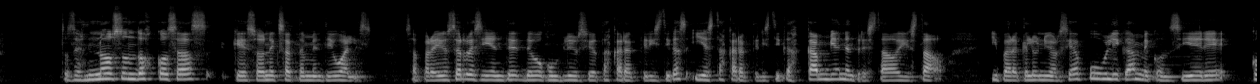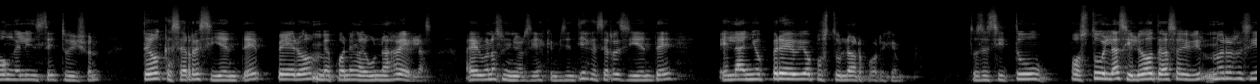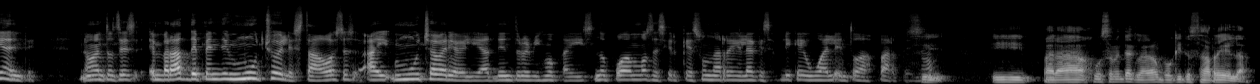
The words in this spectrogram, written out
Entonces, no son dos cosas que son exactamente iguales. O sea, para yo ser residente debo cumplir ciertas características y estas características cambian entre estado y estado. Y para que la universidad pública me considere con el in-state tuition, tengo que ser residente, pero me ponen algunas reglas. Hay algunas universidades que me dicen, tienes que ser residente el año previo a postular, por ejemplo. Entonces, si tú postulas y luego te vas a vivir, no eres residente. ¿no? Entonces, en verdad depende mucho del Estado, hay mucha variabilidad dentro del mismo país, no podemos decir que es una regla que se aplica igual en todas partes. Sí, y para justamente aclarar un poquito esa regla,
